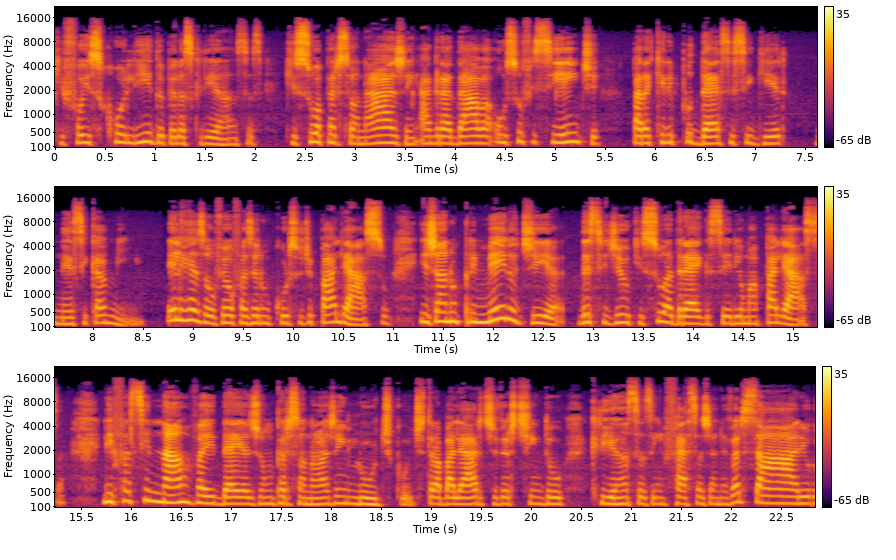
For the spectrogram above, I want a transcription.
que foi escolhido pelas crianças, que sua personagem agradava o suficiente para que ele pudesse seguir nesse caminho. Ele resolveu fazer um curso de palhaço e já no primeiro dia decidiu que sua drag seria uma palhaça. Lhe fascinava a ideia de um personagem lúdico, de trabalhar divertindo crianças em festas de aniversário,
